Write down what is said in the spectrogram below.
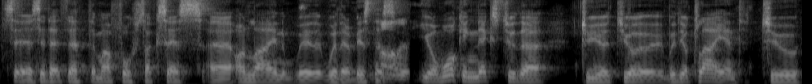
set, set them up for success uh, online with, with their business. Oh, You're walking next to the to your, to your, with your client to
